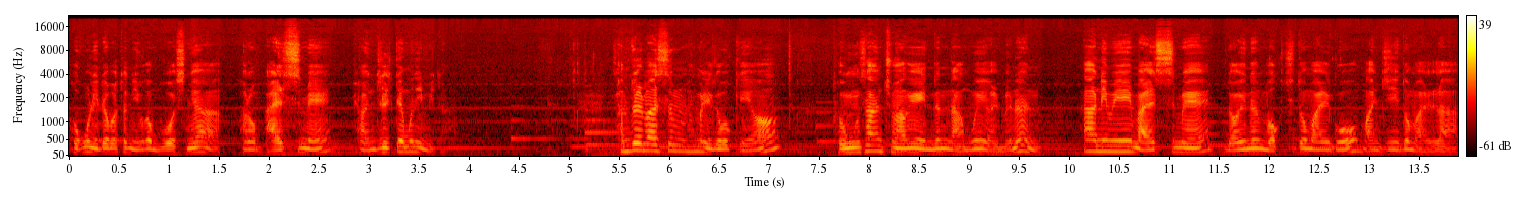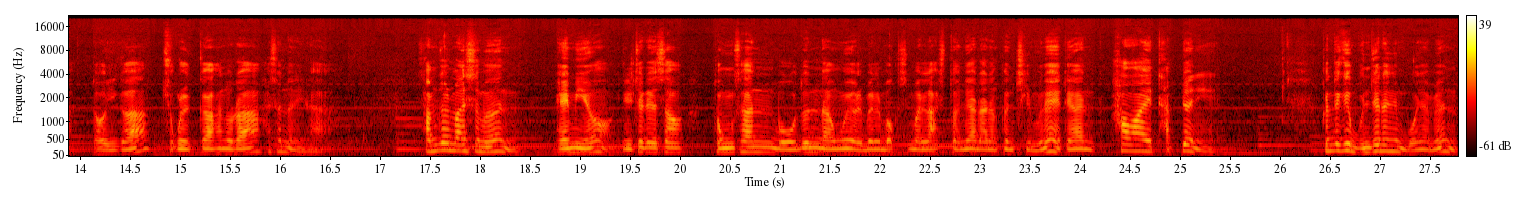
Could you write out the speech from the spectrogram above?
복을 잃어버렸던 이유가 무엇이냐? 바로 말씀의 변질 때문입니다. 3절 말씀 한번 읽어볼게요. 동산 중앙에 있는 나무의 열매는 하나님의 말씀에 너희는 먹지도 말고 만지지도 말라 너희가 죽을까 하노라 하셨느니라. 3절 말씀은 뱀이요 1절에서 동산 모든 나무의 열매를 먹지 말라 하셨더냐라는 그 질문에 대한 하와의 답변이에요. 근데 그 문제는 뭐냐면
